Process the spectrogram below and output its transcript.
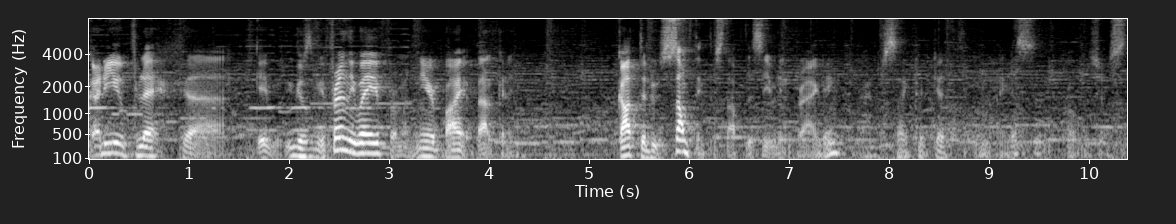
Uh. Gariuplech uh, gives me a friendly wave from a nearby balcony. Got to do something to stop this evening dragging. Perhaps I could get. I guess probably just.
